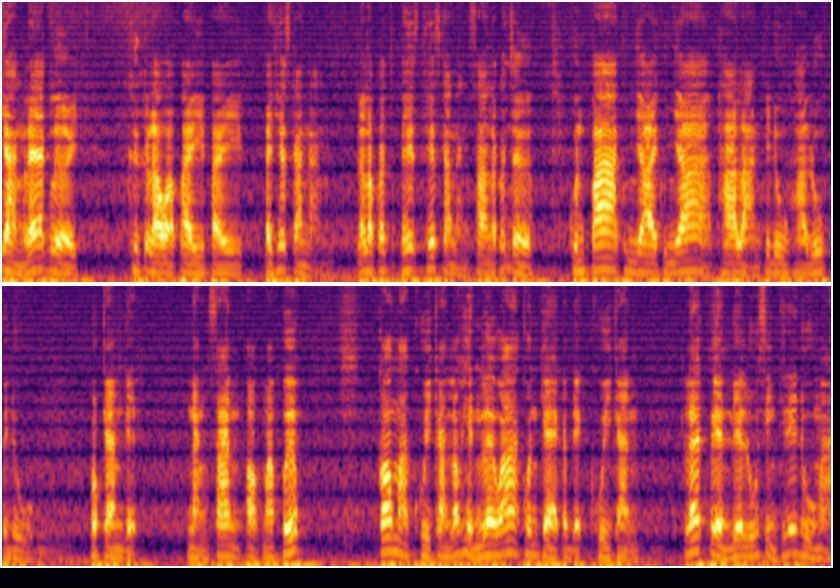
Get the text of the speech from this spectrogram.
อย่างแรกเลย คือเราอะไปไปไปเทศกาลหนัง แล้วเราก็ไปเทศกาลหนังสั้นแล้วก็เจอคุณป้าคุณยายคุณย่าพาหลานไปดูพาลูกไปดู โปรแกรมเด็ดหนังสั้นออกมาปุ๊บก็มาคุยกันแล้วเห็นเลยว่าคนแก่กับเด็กคุยกัน แลกเปลี่ยนเรียนรู้สิ่งที่ได้ดูมา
